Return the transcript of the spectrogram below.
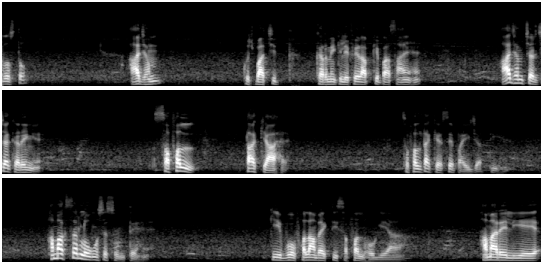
दोस्तों। आज हम कुछ बातचीत करने के लिए फिर आपके पास आए हैं। आज हम चर्चा करेंगे, सफलता क्या है? सफलता कैसे पाई जाती है? हम अक्सर लोगों से सुनते हैं कि वो फला व्यक्ति सफल हो गया, हमारे लिए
